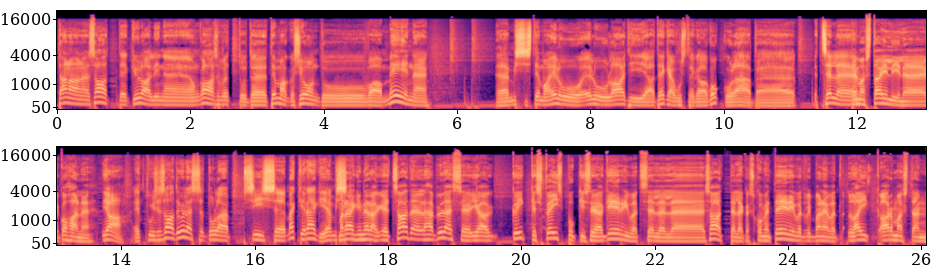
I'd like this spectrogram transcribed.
tänane saatekülaline on kaasa võtnud äh, temaga seonduva meene, äh, mis siis tema elu, elulaadi ja tegevustega kokku läheb. et selle. tema stailile kohane. ja, et kui see saade ülesse tuleb, siis Mäkki räägi jah, mis. ma räägin ära, et saade läheb ülesse ja kõik, kes Facebookis reageerivad sellele saatele, kas kommenteerivad või panevad like, armastan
